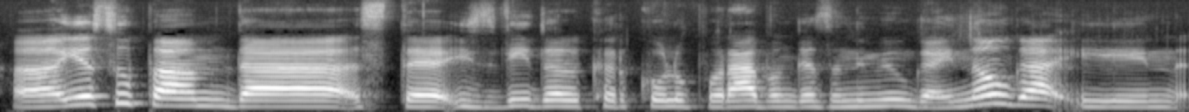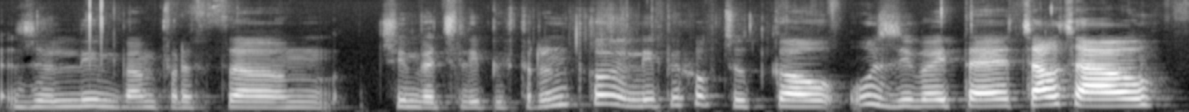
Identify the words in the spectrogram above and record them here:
Uh, jaz upam, da ste izvedeli karkoli uporabnega, zanimivega in novega, in želim vam predvsem čim več lepih trenutkov in lepih občutkov. Uživajte, čau, čau!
